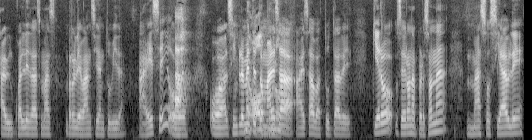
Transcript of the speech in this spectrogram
al cual le das más relevancia en tu vida? ¿A ese o, ah. o simplemente tomar esa, a esa batuta de quiero ser una persona más sociable,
